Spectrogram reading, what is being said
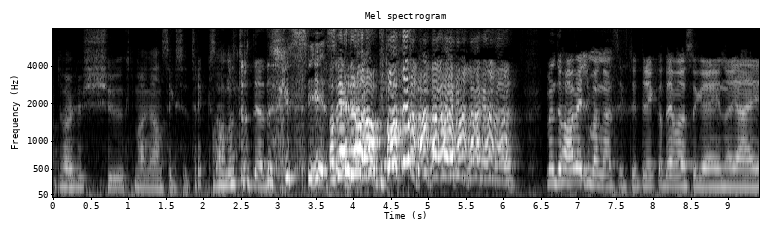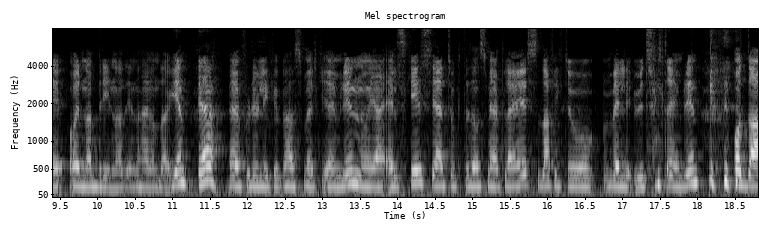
du har så sjukt mange ansiktsuttrykk. Å, sa han. nå trodde jeg du skulle si At jeg rapa! Men du har veldig mange ansiktsuttrykk, og det var også gøy når jeg ordna bryna dine her om dagen. Ja. Eh, For du liker jo ikke å ha så i øyenbryn, noe jeg elsker, så jeg tok det sånn som jeg pleier. Så da fikk du jo veldig utfylt øyenbryn. Og da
